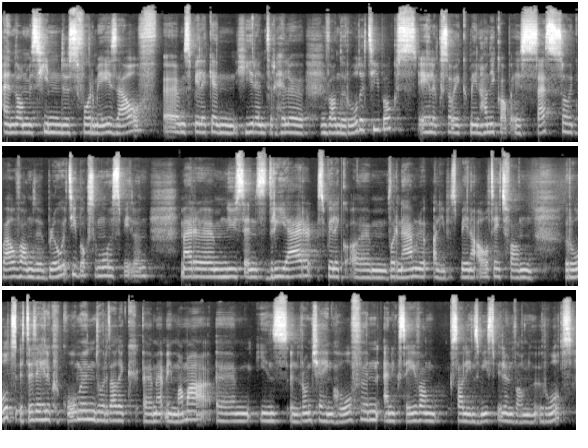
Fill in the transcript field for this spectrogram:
En dan misschien dus voor mijzelf ehm, speel ik in, hier in Terhille van de rode T-box. Eigenlijk zou ik, mijn handicap is 6, zou ik wel van de blauwe T-boxen mogen spelen. Maar ehm, nu sinds drie jaar speel ik ehm, voornamelijk, allee, bijna altijd van rood. Het is eigenlijk gekomen doordat ik uh, met mijn mama eens een rondje ging golfen en ik zei van ik zal eens meespelen van rood.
